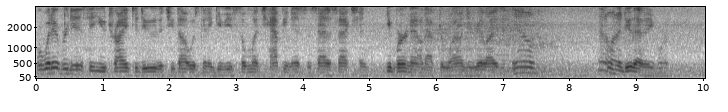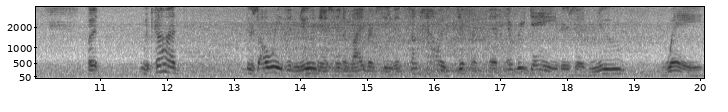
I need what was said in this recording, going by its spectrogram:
Or whatever it is that you tried to do that you thought was going to give you so much happiness and satisfaction, you burn out after a while and you realize, you know, I don't want to do that anymore. But with God, there's always a newness and a vibrancy that somehow is different. That every day there's a new way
